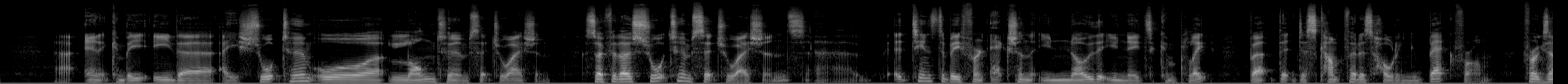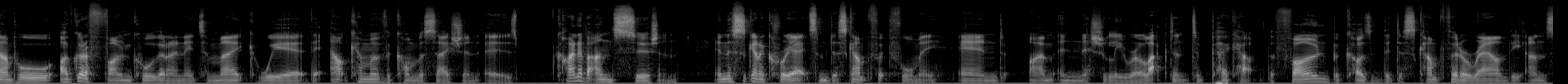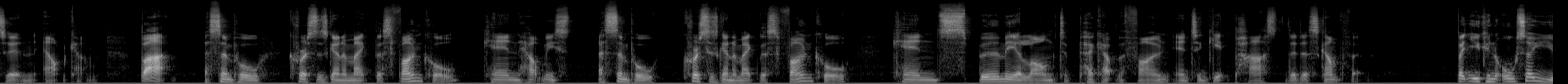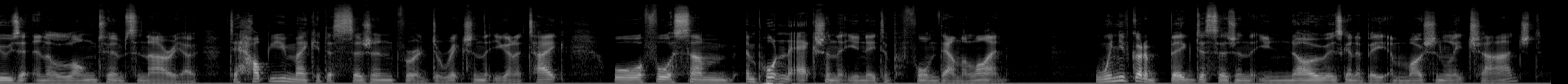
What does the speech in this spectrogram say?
Uh, and it can be either a short term or long term situation. So, for those short term situations, uh, it tends to be for an action that you know that you need to complete but that discomfort is holding you back from. For example, I've got a phone call that I need to make where the outcome of the conversation is kind of uncertain, and this is going to create some discomfort for me, and I'm initially reluctant to pick up the phone because of the discomfort around the uncertain outcome. But a simple Chris is going to make this phone call can help me. A simple Chris is going to make this phone call can spur me along to pick up the phone and to get past the discomfort. But you can also use it in a long term scenario to help you make a decision for a direction that you're going to take or for some important action that you need to perform down the line. When you've got a big decision that you know is going to be emotionally charged,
